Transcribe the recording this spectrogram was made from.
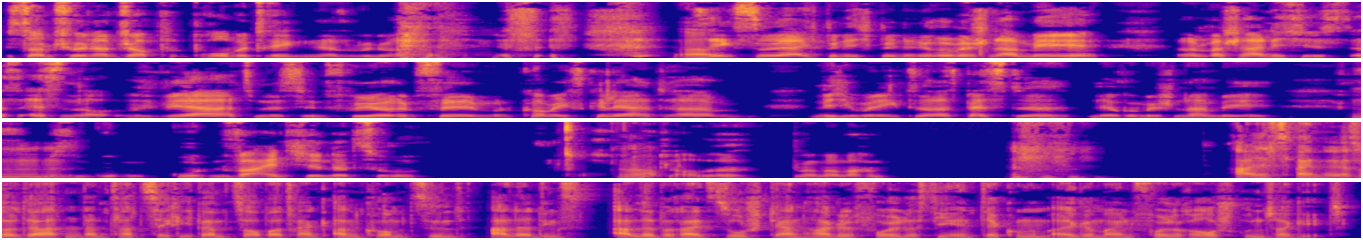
ist doch ein schöner Job, Probe trinken. Also wenn du ja. denkst so, ja, ich bin, ich bin in der römischen Armee und wahrscheinlich ist das Essen, wie wir ja zumindest in früheren Filmen und Comics gelernt haben, nicht unbedingt so das Beste in der römischen Armee. Mhm. Ein guten, guten Weinchen dazu. Oh, ja. Ich glaube, können wir mal machen. Als einer der Soldaten dann tatsächlich beim Zaubertrank ankommt, sind allerdings alle bereits so sternhagelvoll, dass die Entdeckung im allgemeinen Vollrausch untergeht.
